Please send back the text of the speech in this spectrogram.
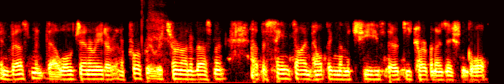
investment that will generate an appropriate return on investment at the same time helping them achieve their decarbonization goals.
